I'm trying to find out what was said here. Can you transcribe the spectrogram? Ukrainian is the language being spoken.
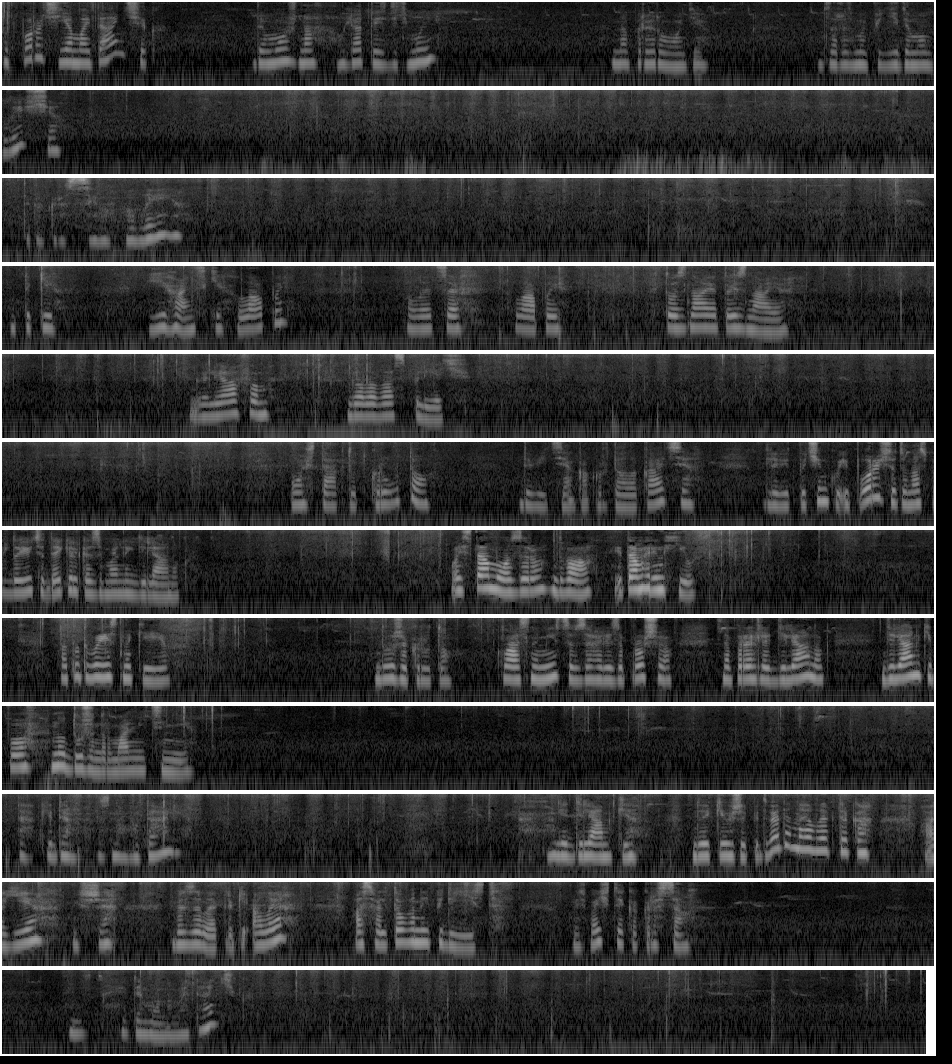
Тут поруч є майданчик, де можна гуляти з дітьми на природі. Зараз ми підійдемо ближче. Така красива алея. Ось такі гігантські лапи. Але це лапи, хто знає, той знає. Голіафом голова з плеч. Ось так тут круто. Дивіться, яка крута локація для відпочинку. І поруч тут у нас продаються декілька земельних ділянок. Ось там озеро, два. І там Грінхілс. А тут виїзд на Київ. Дуже круто. Класне місце взагалі запрошую на перегляд ділянок. Ділянки по ну, дуже нормальній ціні. Так, ідемо знову далі. Є ділянки, до яких вже підведена електрика, а є ще без електрики. Але асфальтований під'їзд. Ось бачите, яка краса. Йдемо на майданчик.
